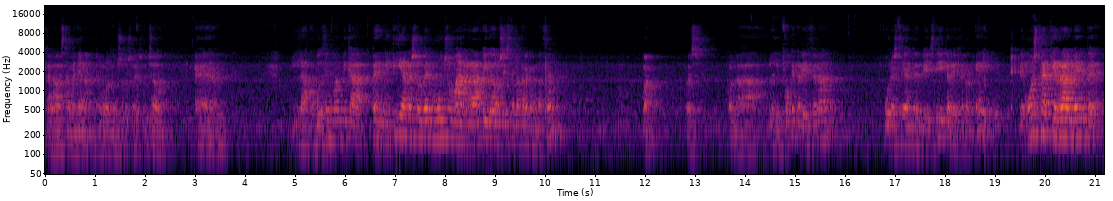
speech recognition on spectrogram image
que hablaba esta mañana, y algunos de vosotros habéis escuchado, eh, la computación cuántica permitía resolver mucho más rápido los sistemas de recomendación. Bueno, pues con el enfoque tradicional, un estudiante de PhD que le dijeron, hey, demuestra que realmente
